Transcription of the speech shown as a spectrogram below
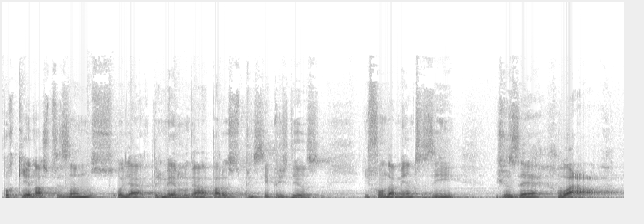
porque nós precisamos olhar em primeiro lugar para os princípios de Deus e fundamentos e José, uau,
